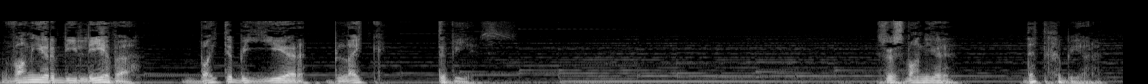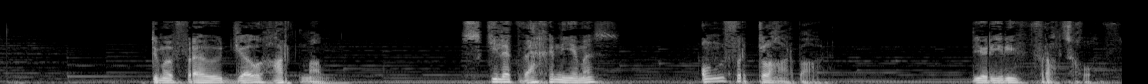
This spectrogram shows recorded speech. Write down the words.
wanneer die lewe buite beheer blyk te wees. Soos wanneer dit gebeur het. Toe mevrou Jo Hartman skielik weggeneem is onverklaarbaar deur hierdie fratsgolf.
